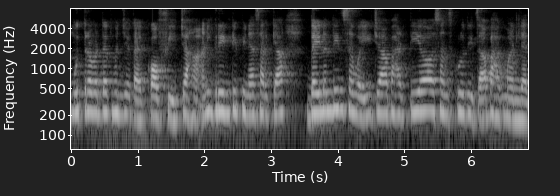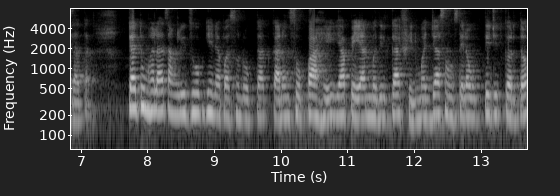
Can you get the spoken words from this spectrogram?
मूत्रवर्धक म्हणजे काय? कॉफी चहा आणि ग्रीन टी पिण्यासारख्या दैनंदिन सवयी ज्या भारतीय संस्कृतीचा भाग मानल्या जातात. त्या तुम्हाला चांगली झोप घेण्यापासून रोखतात. कारण सोपं आहे. या पेयांमधील कॅफिन मज्जासंस्थेला उत्तेजित करतं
